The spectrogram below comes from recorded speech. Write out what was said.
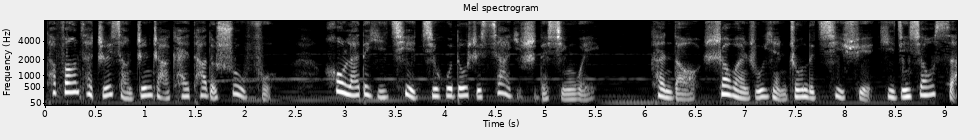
他方才只想挣扎开他的束缚，后来的一切几乎都是下意识的行为。看到邵婉如眼中的气血已经消散。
